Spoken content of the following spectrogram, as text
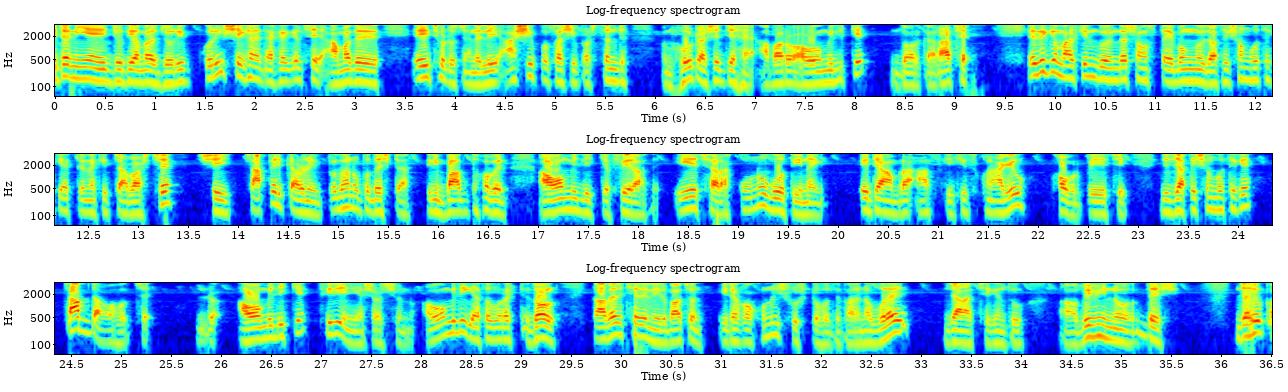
এটা নিয়ে যদি আমরা জরিপ করি, সেখানে দেখা গেছে আমাদের এই ছোট চ্যানেলে আশি পঁচাশি পার্সেন্ট ভোট আসে যে হ্যাঁ আবারও আওয়ামী লীগকে দরকার আছে। এদিকে মার্কিন গোয়েন্দা সংস্থা এবং জাতিসংঘ থেকে একটা নাকি চাপ আসছে। সেই চাপের কারণে প্রধান উপদেষ্টা তিনি বাধ্য হবেন আওয়ামী লীগকে ফেরাতে। এছাড়া কোনো গতি নাই। এটা আমরা আজকে কিছুক্ষণ আগেও খবর পেয়েছি যে জাতিসংঘ থেকে চাপ দেওয়া হচ্ছে আওয়ামী লীগকে ফিরিয়ে নিয়ে আসার জন্য। আওয়ামী লীগ এত বড় একটি দল, তাদের ছেড়ে নির্বাচন এটা কখনোই সুষ্ঠু হতে পারে না বলে জানাচ্ছে কিন্তু বিভিন্ন দেশ। যাই হোক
